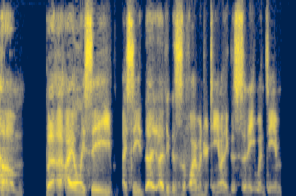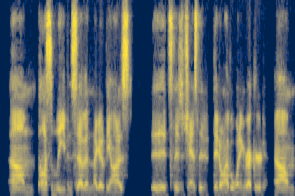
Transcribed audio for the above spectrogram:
Um, but I, I, only see I see I, I, think this is a 500 team. I think this is an eight win team, um, possibly even seven. I got to be honest. It's there's a chance that they don't have a winning record. Um,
